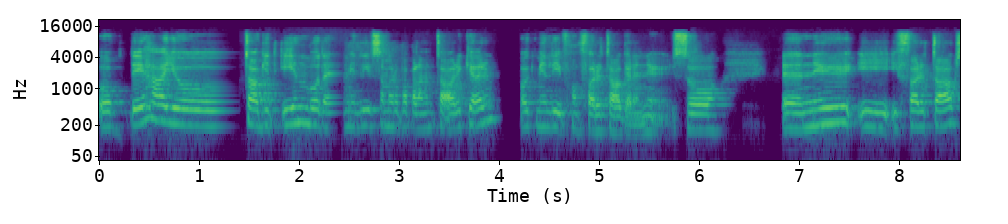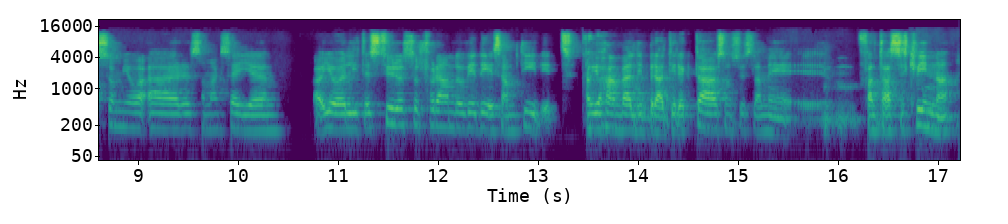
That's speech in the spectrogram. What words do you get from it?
Och det har ju tagit in både mitt liv som Europaparlamentariker och min liv som företagare nu. Så eh, nu i, i företag som jag är, som man säger, jag är lite styrelseordförande och VD samtidigt. Och jag har en väldigt bra direktör som sysslar med eh, fantastisk kvinna.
